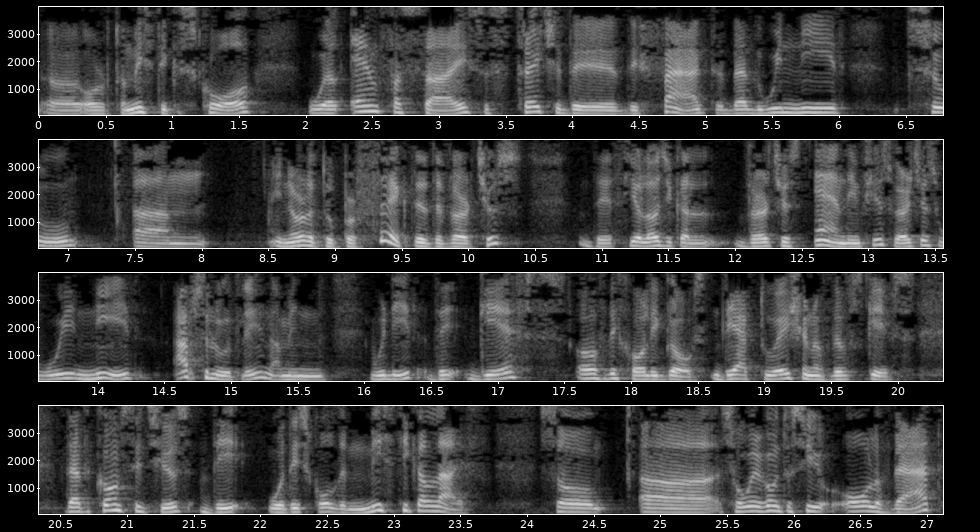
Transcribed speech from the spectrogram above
uh, or Thomistic school, will emphasize, stretch the the fact that we need to, um, in order to perfect the, the virtues, the theological virtues and infused virtues, we need absolutely, I mean, we need the gifts of the Holy Ghost, the actuation of those gifts that constitutes the, what is called the mystical life. So, uh, so we're going to see all of that.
